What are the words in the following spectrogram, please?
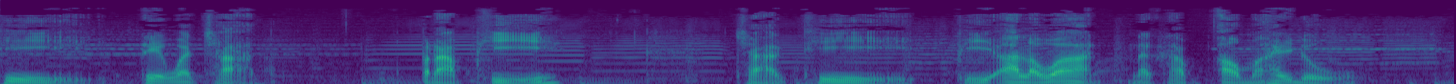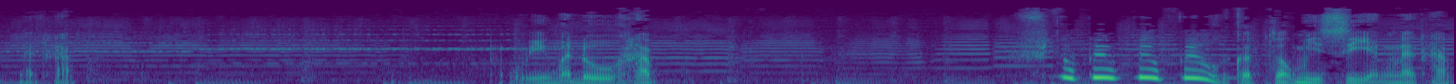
ที่เรียกว่าฉากปราบผี ฉากที่ผีอารวาสนะครับ เอามาให้ดูนะครับ วิ่งมาดูครับฟิวฟิวฟิวฟิวก็ต้องมีเสียงนะครับ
